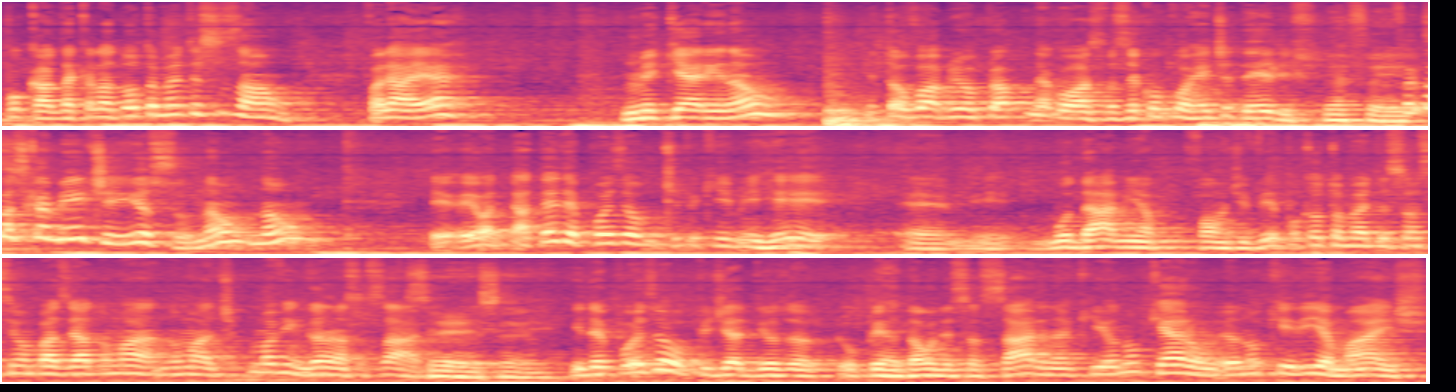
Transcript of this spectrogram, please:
Por causa daquela dor, tomei uma decisão. Falei, ah, é? Não me querem não? Então eu vou abrir meu próprio negócio, vou ser concorrente deles. Perfeito. Foi basicamente isso. Não, não. Eu, eu até depois eu tive que me re, é, mudar a minha forma de ver, porque eu tomei uma decisão assim, baseada numa, numa, tipo uma vingança, sabe? Sim, sim. E depois eu pedi a Deus o, o perdão necessário, né? Que eu não quero, eu não queria mais.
